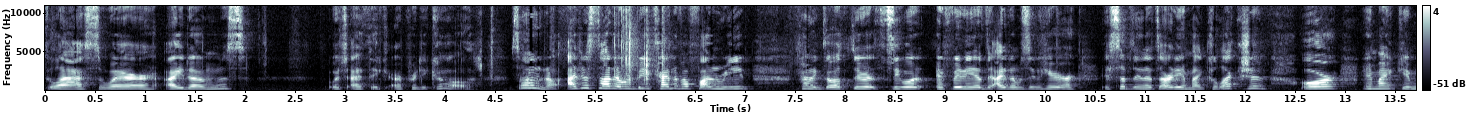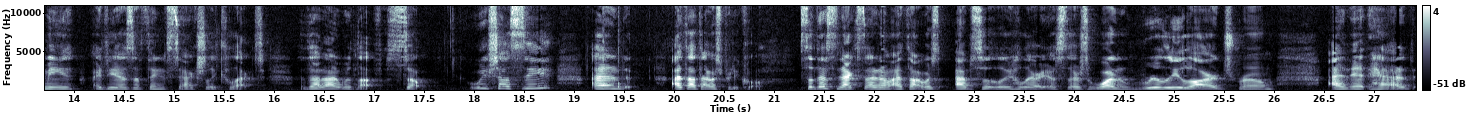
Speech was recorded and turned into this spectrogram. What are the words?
glassware items, which I think are pretty cool. So I don't know. I just thought it would be kind of a fun read. Kind of go through it, see what if any of the items in here is something that's already in my collection, or it might give me ideas of things to actually collect that I would love. So we shall see. And I thought that was pretty cool. So this next item I thought was absolutely hilarious. There's one really large room and it had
